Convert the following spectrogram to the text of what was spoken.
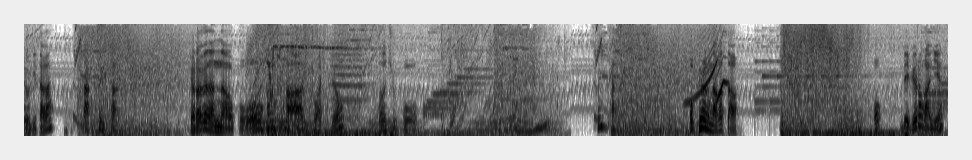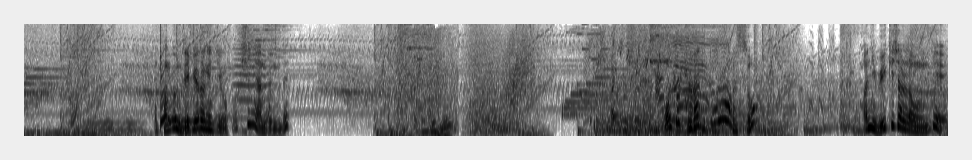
여기다가 딱 소이탄. 벼락은 안 나오고 황파 좋았죠? 써주고. 소이탄. 어 벼락 나갔다 어? 내 벼락 아니야? 어, 방금 내 벼락인지 확신이 안 드는데? 아, 어떤 벼락이 또 나왔어? 아니 왜 이렇게 잘 나오는데?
